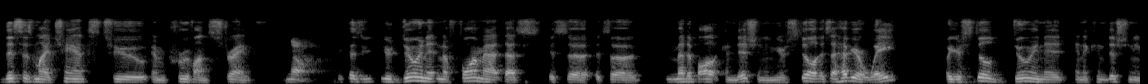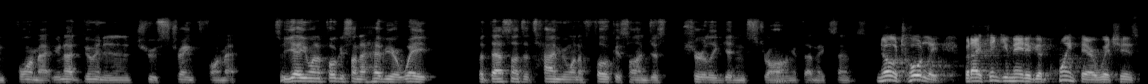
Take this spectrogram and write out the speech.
this is my chance to improve on strength. No. Because you're doing it in a format that's it's a it's a metabolic condition, and you're still it's a heavier weight but you're still doing it in a conditioning format. You're not doing it in a true strength format. So yeah, you want to focus on a heavier weight, but that's not the time you want to focus on just purely getting strong, if that makes sense. No, totally. But I think you made a good point there, which is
